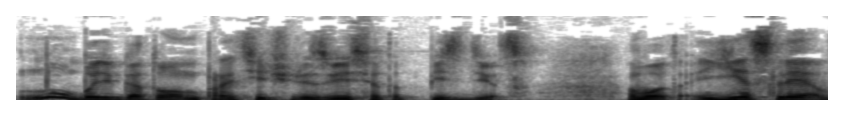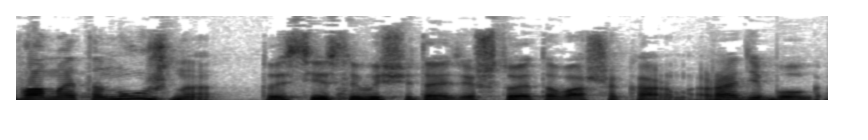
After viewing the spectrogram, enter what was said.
ну, быть готовым пройти через весь этот пиздец. Вот. Если вам это нужно, то есть если вы считаете, что это ваша карма, ради Бога,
